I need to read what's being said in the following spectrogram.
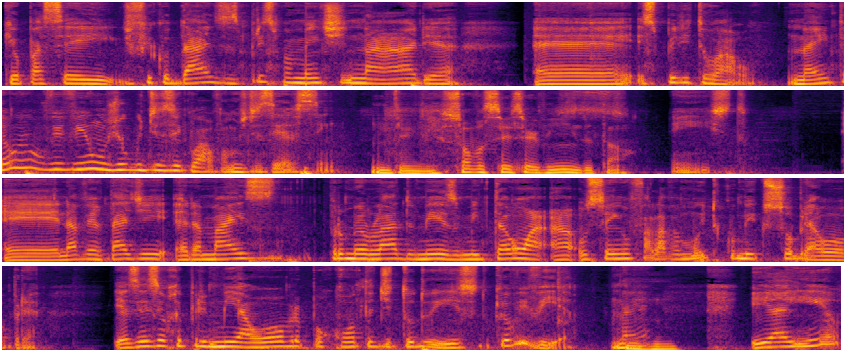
que eu passei dificuldades, principalmente na área é, espiritual, né? Então eu vivi um jugo desigual, vamos dizer assim. Entendi. Só você servindo e tal. Isso. É, na verdade, era mais pro meu lado mesmo. Então, a, a, o Senhor falava muito comigo sobre a obra. E às vezes eu reprimia a obra por conta de tudo isso, do que eu vivia, né? Uhum. E aí eu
